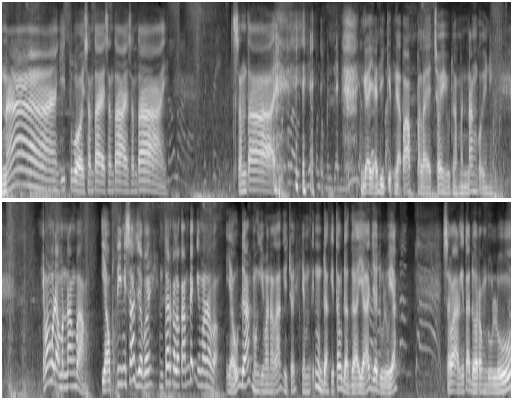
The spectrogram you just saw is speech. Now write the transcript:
Nah gitu boy. Santai santai santai santai. Nggak ya dikit nggak apa-apa lah ya coy. Udah menang kok ini. Emang udah menang bang? Ya optimis aja boy. Ntar kalau comeback gimana bang? Ya udah mau gimana lagi coy? Yang penting udah kita udah gaya aja dulu ya. sabar kita dorong dulu.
